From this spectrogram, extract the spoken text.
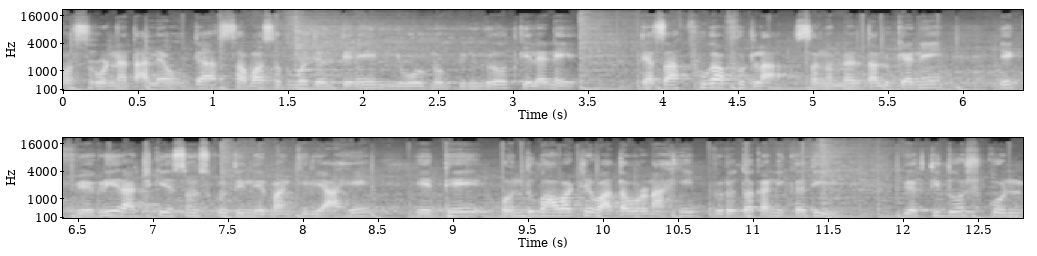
पसरवण्यात आल्या होत्या. सभासद व जनतेने निवडणूक बिनविरोध केल्याने त्याचा फुगा फुटला. संगमनेर तालुक्याने एक वेगळी राजकीय संस्कृती निर्माण केली आहे. येथे बंधुभावाचे वातावरण आहे. विरोधकांनी कधी व्यक्तिदोष कोण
